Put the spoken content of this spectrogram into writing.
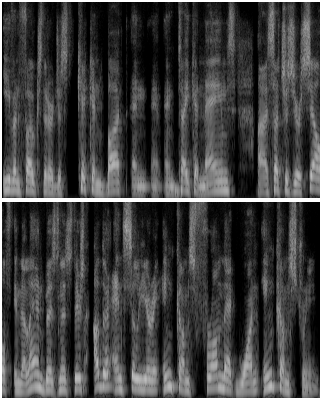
even folks that are just kicking butt and, and, and taking names, uh, such as yourself in the land business, there's other ancillary incomes from that one income stream,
